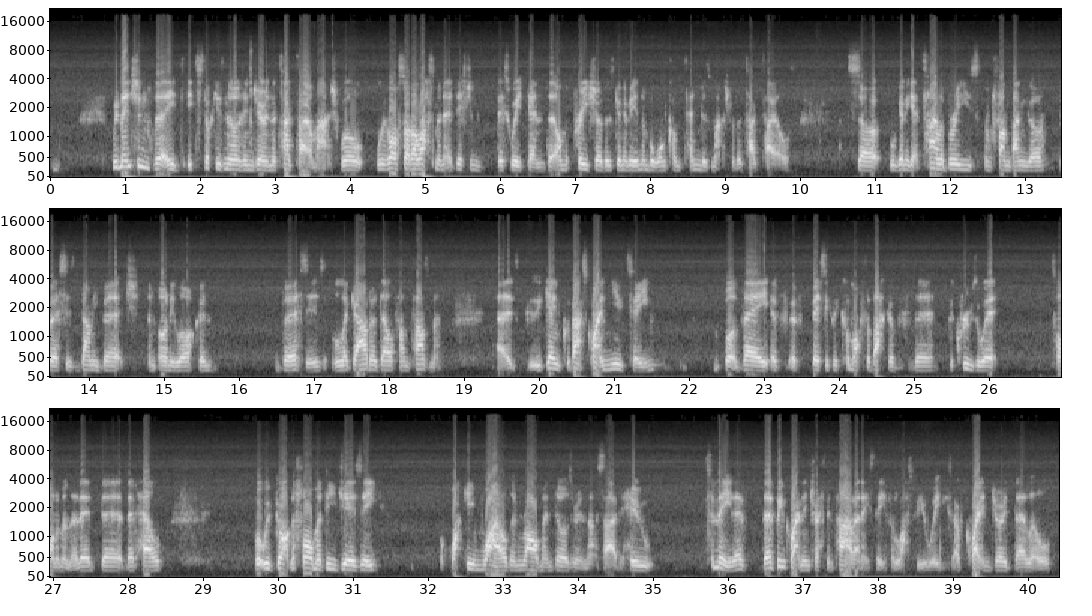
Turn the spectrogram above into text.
we mentioned that he'd, he'd stuck his nose in during the tag title match. Well, we've also had a last minute addition this weekend that on the pre-show there's going to be a number one contenders match for the tag titles. So we're going to get Tyler Breeze and Fandango versus Danny Burch and Oni Lorcan versus Legado del Fantasma. Uh, again, that's quite a new team, but they have, have, basically come off the back of the, the cruiserweight tournament that they'd, uh, they'd held. But we've got the former DJZ, Joaquin Wilde, and Raul Mendoza in that side, who, to me, they've they've been quite an interesting part of NXT for the last few weeks. I've quite enjoyed their little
